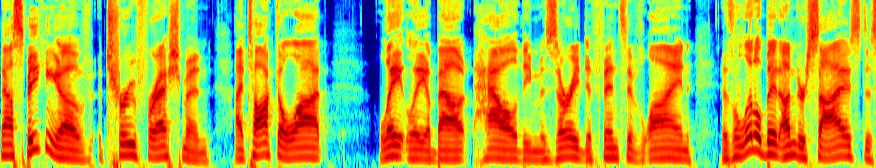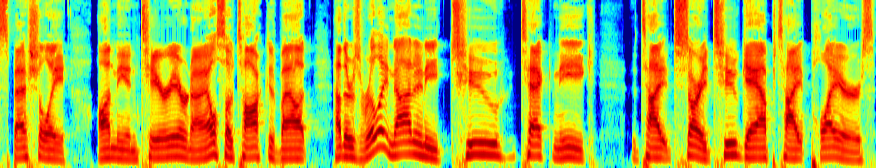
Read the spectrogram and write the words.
Now, speaking of true freshmen, I talked a lot lately about how the Missouri defensive line is a little bit undersized, especially on the interior. And I also talked about how there's really not any two technique type, sorry, two gap type players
